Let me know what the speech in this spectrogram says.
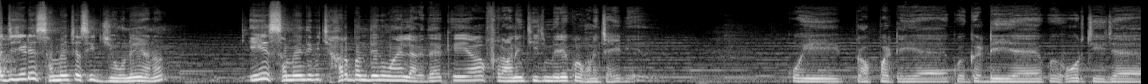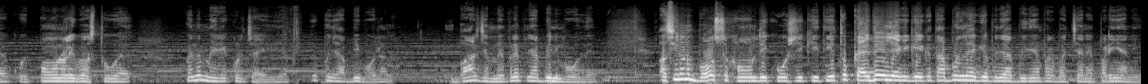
ਅੱਜ ਜਿਹੜੇ ਸਮੇਂ 'ਚ ਅਸੀਂ ਜਿਉਂਦੇ ਆ ਨਾ, ਇਹ ਸਮੇਂ ਦੇ ਵਿੱਚ ਹਰ ਬੰਦੇ ਨੂੰ ਐਂ ਲੱਗਦਾ ਕਿ ਆ ਫਲਾਣੀ ਚੀਜ਼ ਮੇਰੇ ਕੋਲ ਹੋਣੀ ਚਾਹੀਦੀ ਹੈ। ਕੋਈ ਪ੍ਰਾਪਰਟੀ ਹੈ, ਕੋਈ ਗੱਡੀ ਹੈ, ਕੋਈ ਹੋਰ ਚੀਜ਼ ਹੈ, ਕੋਈ ਪਾਉਣ ਵਾਲੀ ਵਸਤੂ ਹੈ, ਉਹ ਕਹਿੰਦਾ ਮੇਰੇ ਕੋਲ ਚਾਹੀਦੀ ਹੈ। ਇਹ ਪੰਜਾਬੀ ਬੋਲਣ। ਬਾਹਰ ਜੰਮੇ ਪਹਿਲੇ ਪੰਜਾਬੀ ਨਹੀਂ ਬੋਲਦੇ। ਅਸੀਂ ਉਹਨਾਂ ਨੂੰ ਬਹੁਤ ਸਿਖਾਉਣ ਦੀ ਕੋਸ਼ਿਸ਼ ਕੀਤੀ ਇੱਥੋਂ ਕਾਇਦੇ ਲੈ ਕੇ ਗਏ, ਕਿਤਾਬਾਂ ਲੈ ਕੇ ਪੰਜਾਬੀ ਦੀਆਂ, ਪਰ ਬੱਚਿਆਂ ਨੇ ਪੜ੍ਹੀਆਂ ਨਹੀਂ।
